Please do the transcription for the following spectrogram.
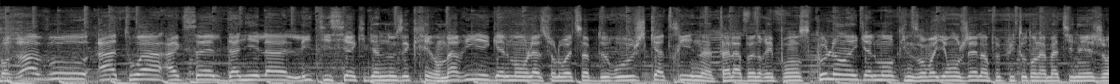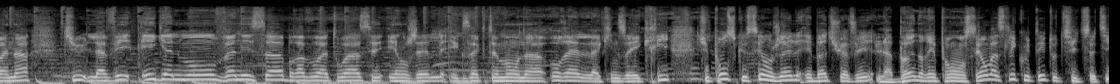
bravo à toi Axel, Daniela, Laetitia qui vient de nous écrire, Marie également là sur le WhatsApp de Rouge, Catherine, t'as la bonne réponse, Colin également qui nous envoyait Angèle un peu plus tôt dans la matinée, Johanna, tu l'avais également, Vanessa, bravo à toi, c'est Angèle exactement, on a Aurel qui nous a écrit, tu penses que c'est Angèle, et bah tu avais la bonne réponse et on va se l'écouter tout de suite ce titre.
